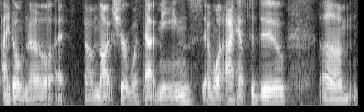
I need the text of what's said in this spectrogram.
I don't know. I, i'm not sure what that means and what i have to do um,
